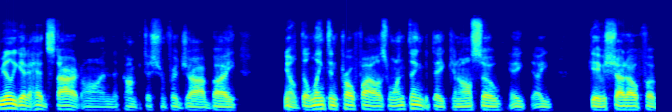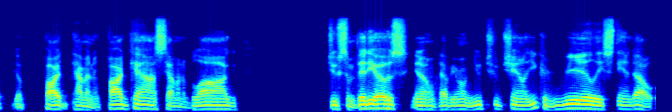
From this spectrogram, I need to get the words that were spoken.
really get a head start on the competition for a job by you know the linkedin profile is one thing but they can also hey, i gave a shout out for pod having a podcast having a blog. Do some videos you know have your own youtube channel. You can really stand out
